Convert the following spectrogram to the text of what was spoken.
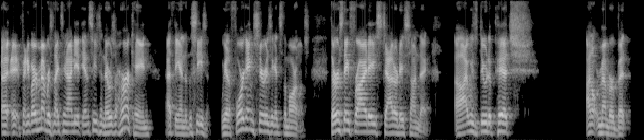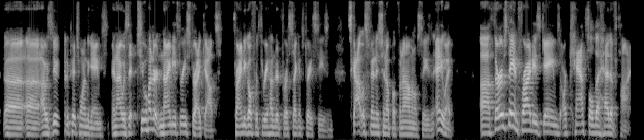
uh, if anybody remembers 1998 at the end of the season, there was a hurricane at the end of the season. We had a four game series against the Marlins Thursday, Friday, Saturday, Sunday. Uh, I was due to pitch I don't remember, but uh, uh, I was due to pitch one of the games, and I was at 293 strikeouts, trying to go for 300 for a second straight season. Scott was finishing up a phenomenal season. Anyway, uh, Thursday and Friday's games are canceled ahead of time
